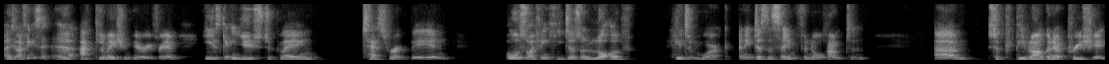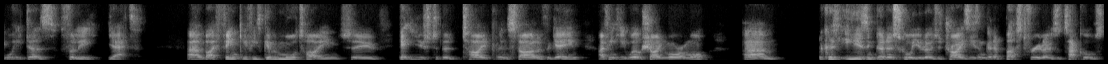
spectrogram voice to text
I think it's an acclimation period for him. He is getting used to playing Test rugby, and also I think he does a lot of hidden work, and he does the same for Northampton. Um, so people aren't going to appreciate what he does fully yet. Um, but I think if he's given more time to get used to the type and style of the game, I think he will shine more and more. Um, because he isn't going to score you loads of tries. He isn't going to bust through loads of tackles.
